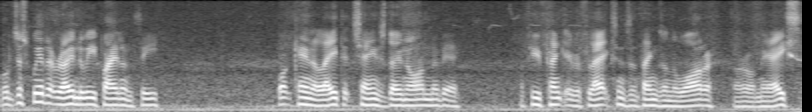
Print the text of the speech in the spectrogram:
we'll just wait it around a wee while and see what kind of light it shines down on. Maybe a few pinky reflections and things on the water or on the ice.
